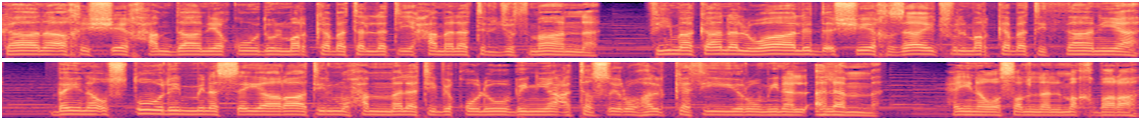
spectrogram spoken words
كان أخي الشيخ حمدان يقود المركبة التي حملت الجثمان. فيما كان الوالد الشيخ زايد في المركبة الثانية بين أسطول من السيارات المحملة بقلوب يعتصرها الكثير من الألم. حين وصلنا المقبرة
